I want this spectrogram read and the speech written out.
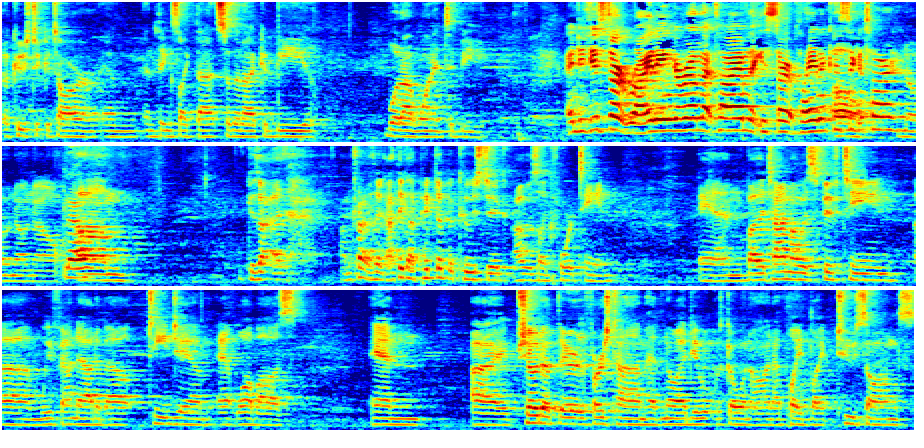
acoustic guitar and, and things like that so that I could be what I wanted to be. And did you start writing around that time that you started playing acoustic oh, guitar? No, no, no. No. Because um, I, I'm trying to think. I think I picked up acoustic. I was like 14, and by the time I was 15, um, we found out about Teen Jam at Waba's, and I showed up there the first time. Had no idea what was going on. I played like two songs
